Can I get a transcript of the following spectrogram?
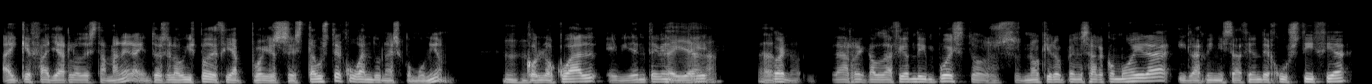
hay que fallarlo de esta manera. Y entonces el obispo decía, pues está usted jugando una excomunión. Con lo cual, evidentemente, bueno, la recaudación de impuestos no quiero pensar cómo era y la administración de justicia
